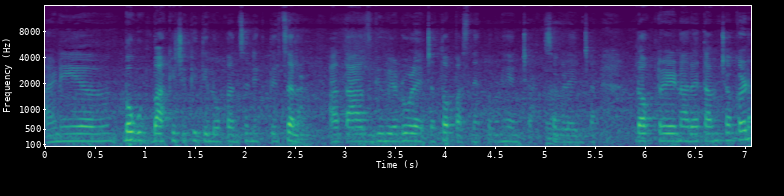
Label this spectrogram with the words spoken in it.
आणि बघू बाकीचे किती लोकांचं निघते चला आता आज घेऊया डोळ्याच्या तपासण्या करून ह्यांच्या सगळ्यांच्या. डॉक्टर येणार आहेत आमच्याकडं.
